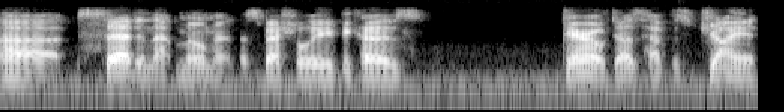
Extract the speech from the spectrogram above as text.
uh, said in that moment, especially because Darrow does have this giant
